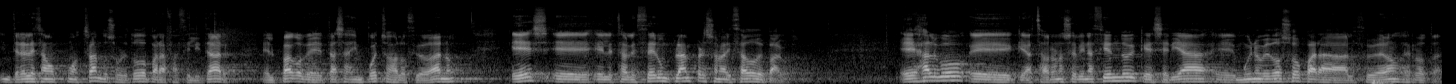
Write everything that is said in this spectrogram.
interés le estamos mostrando, sobre todo para facilitar el pago de tasas e impuestos a los ciudadanos, es el establecer un plan personalizado de pagos. Es algo eh, que hasta ahora no se viene haciendo y que sería eh, muy novedoso para los ciudadanos de Rota.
